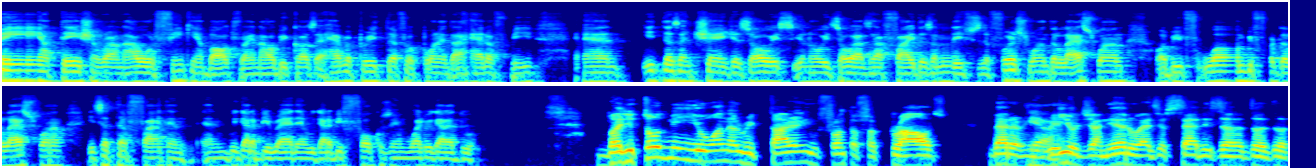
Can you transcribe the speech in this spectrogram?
paying attention right now or thinking about right now because I have a pretty tough opponent ahead of me, and it doesn't change. As always you know it's always a fight. Doesn't matter if it's the first one, the last one, or before, one before the last one. It's a tough fight, and and we gotta be ready and we gotta be focused focusing what we gotta do. But you told me you want to retire in front of a crowd better in yeah. Rio de Janeiro, as you said, is the, the, the,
